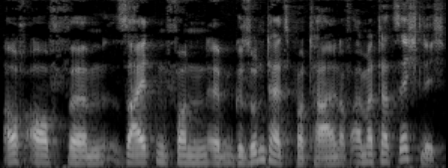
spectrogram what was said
auch auf ähm, Seiten von ähm, Gesundheitsportalen auf einmal tatsächlich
